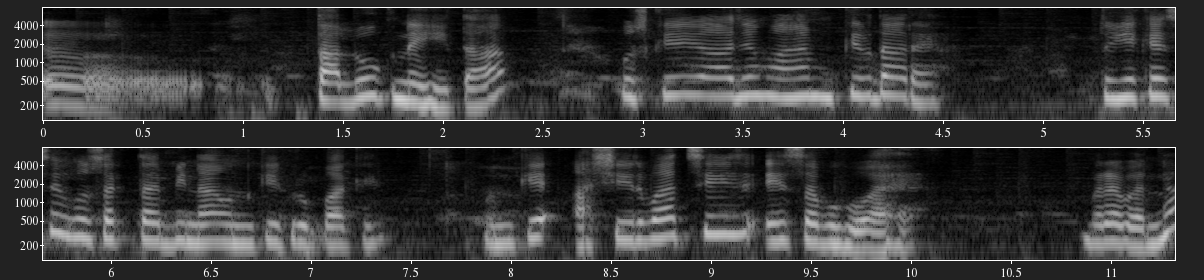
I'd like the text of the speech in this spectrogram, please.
तालुक ताल्लुक नहीं था उसके आज हम अहम किरदार है। तो ये कैसे हो सकता है बिना उनकी कृपा के? उनके आशीर्वाद से ही ये सब हुआ है। बराबर ना?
